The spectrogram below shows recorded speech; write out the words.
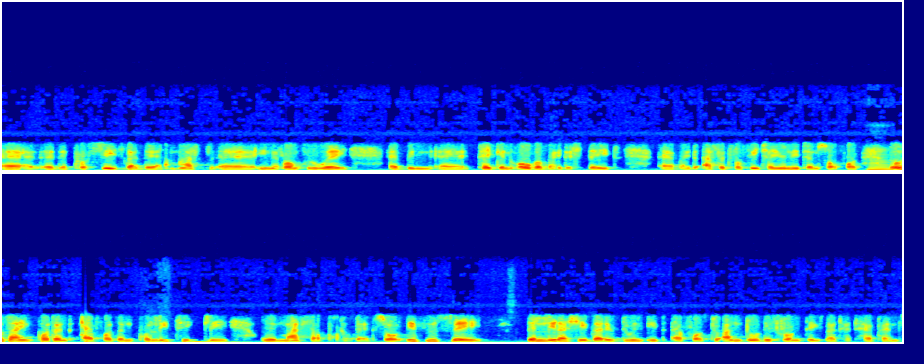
Uh, the proceeds that they amassed uh, in a wrongful way have been uh, taken over by the state, uh, by the asset forfeiture unit and so forth. Mm. Those are important efforts and politically we must support that. So if you say the leadership that is doing its efforts to undo these wrong things that had happened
